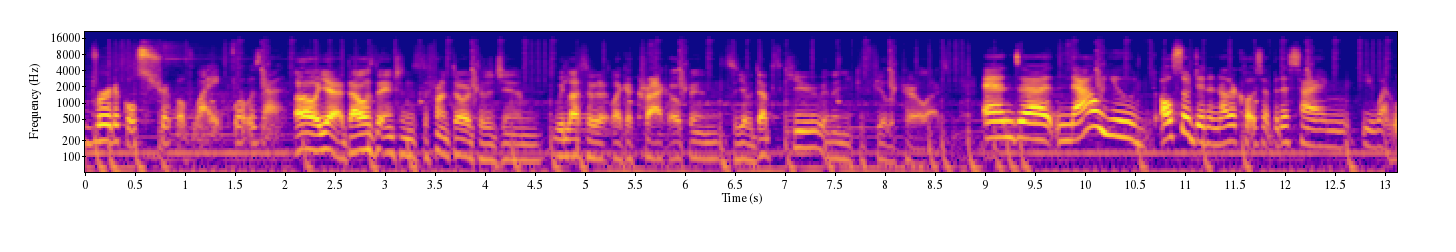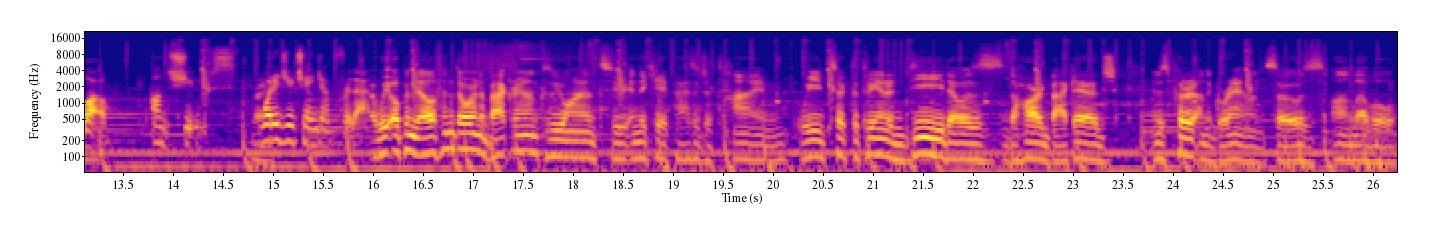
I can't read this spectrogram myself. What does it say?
vertical strip of light. What was that? Oh yeah, that was the entrance, the front door to the gym. We left it like a crack open, so you have a depth cue and then you can feel the parallax. And uh, now you also did another close-up, but this time you went low on the shoes. Right. What did you change up for that? We opened the elephant door in the background because we wanted to indicate passage of time. We took the 300D that was the hard back edge and just put it on the ground so it was on level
